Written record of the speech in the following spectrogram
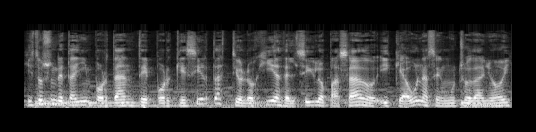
Y esto es un detalle importante porque ciertas teologías del siglo pasado y que aún hacen mucho daño hoy,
